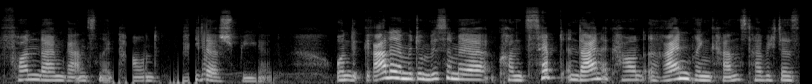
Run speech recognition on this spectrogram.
von deinem ganzen Account widerspiegeln. Und gerade damit du ein bisschen mehr Konzept in deinen Account reinbringen kannst, habe ich das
